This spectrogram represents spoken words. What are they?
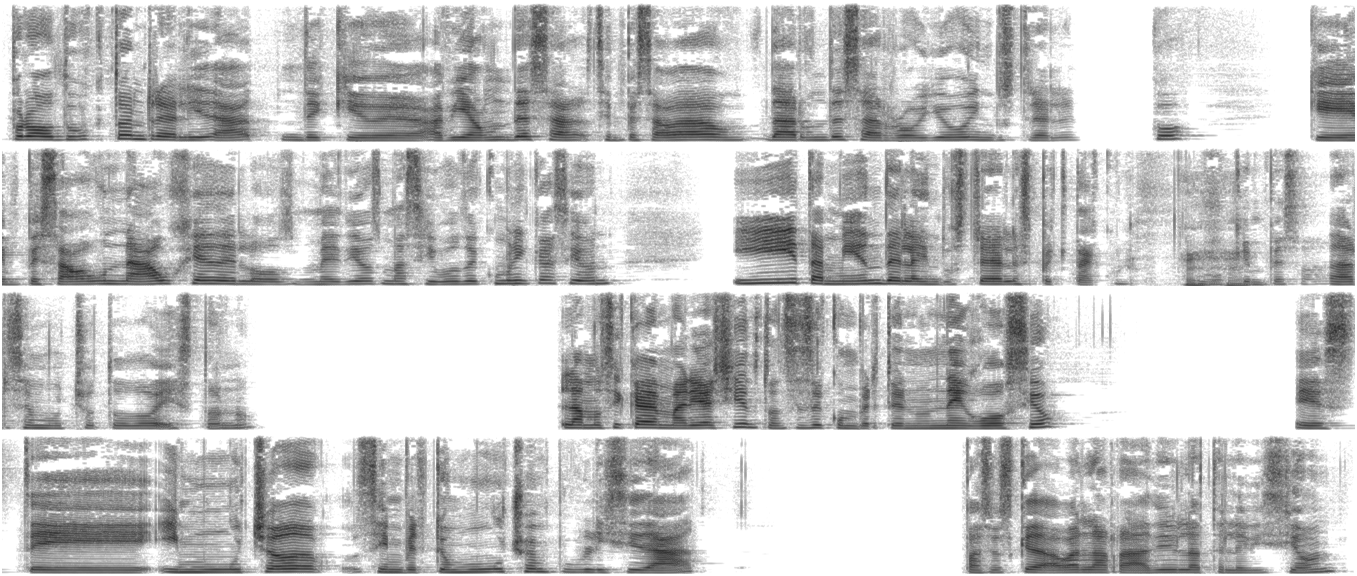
producto en realidad de que había un se empezaba a dar un desarrollo industrial en México, que empezaba un auge de los medios masivos de comunicación y también de la industria del espectáculo, como que empezó a darse mucho todo esto, ¿no? La música de mariachi entonces se convirtió en un negocio este, y mucho, se invirtió mucho en publicidad, espacios que daba la radio y la televisión.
